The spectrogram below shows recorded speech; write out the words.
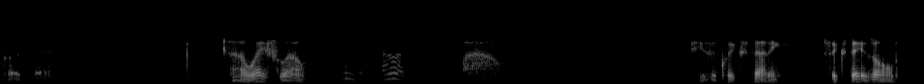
too close there. Oh, way Flo. Oh my god. Wow. She's a quick study. Six days old.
